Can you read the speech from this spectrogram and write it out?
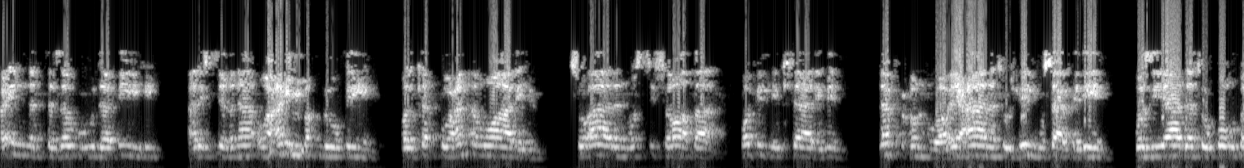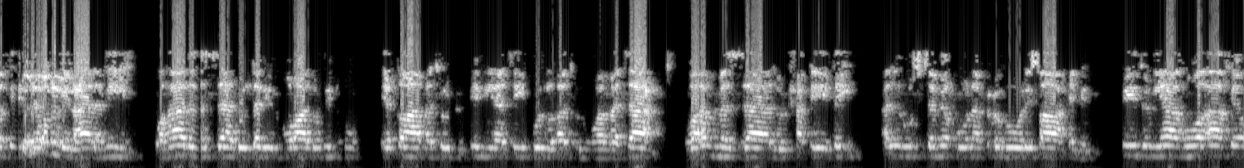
فإن التزود فيه الاستغناء عن المخلوقين والكف عن أموالهم. سؤالا واستشرافا وفي الإكثار منه نفع وإعانة للمسافرين وزيادة قربة لرب العالمين وهذا الزاد الذي المراد منه إقامة الدنيا بلغة ومتاع وأما الزاد الحقيقي المستمر نفعه لصاحبه في دنياه وآخر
